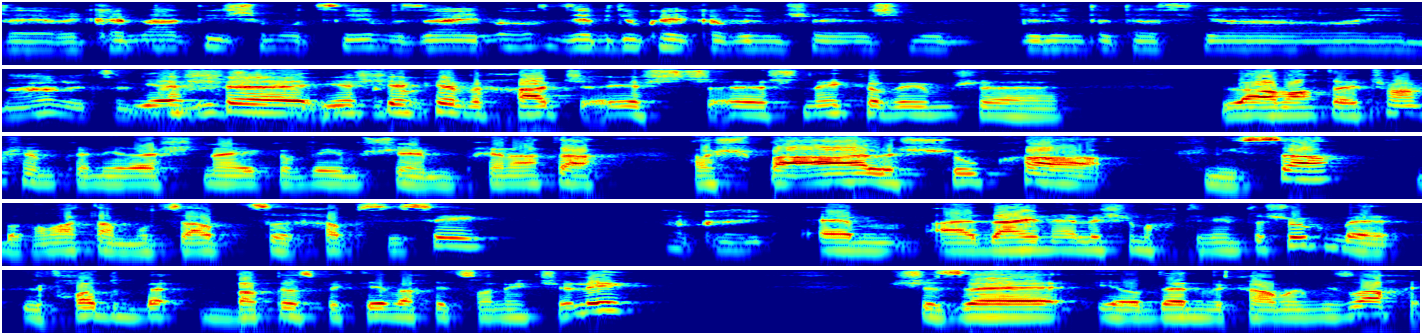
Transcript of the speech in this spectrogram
ורקנטי שמוציאים וזה בדיוק היקבים שמובילים את התעשייה אה, בארץ. יש, יש יקב אחד, יש שני יקבים שלא אמרת את שמם שהם כנראה שני יקבים שמבחינת ההשפעה על שוק הכניסה ברמת המוצר צריכה בסיסי okay. אוקיי. הם עדיין אלה שמכתיבים את השוק, ב, לפחות בפרספקטיבה החיצונית שלי, שזה ירדן וכרמל מזרחי.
